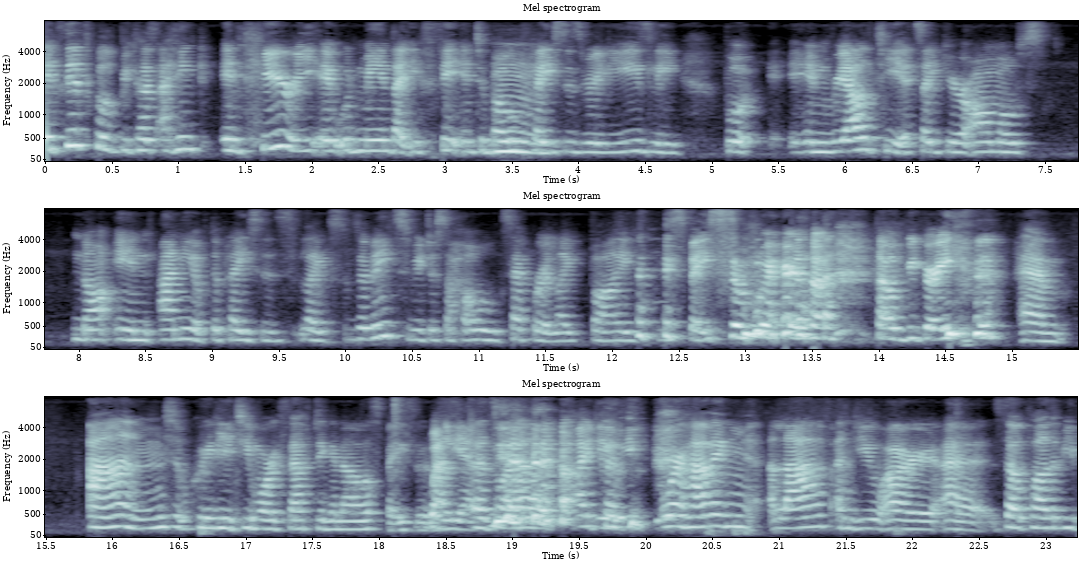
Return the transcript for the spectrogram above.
it's difficult because I think in theory it would mean that you fit into both Mm. places really easily, but in reality it's like you're almost not in any of the places. Like so there needs to be just a whole separate like bi space somewhere. That that would be great. um, and we need you more accepting in all spaces. As well, yeah, As well. ideally. We're having a laugh, and you are uh, so positive. You,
